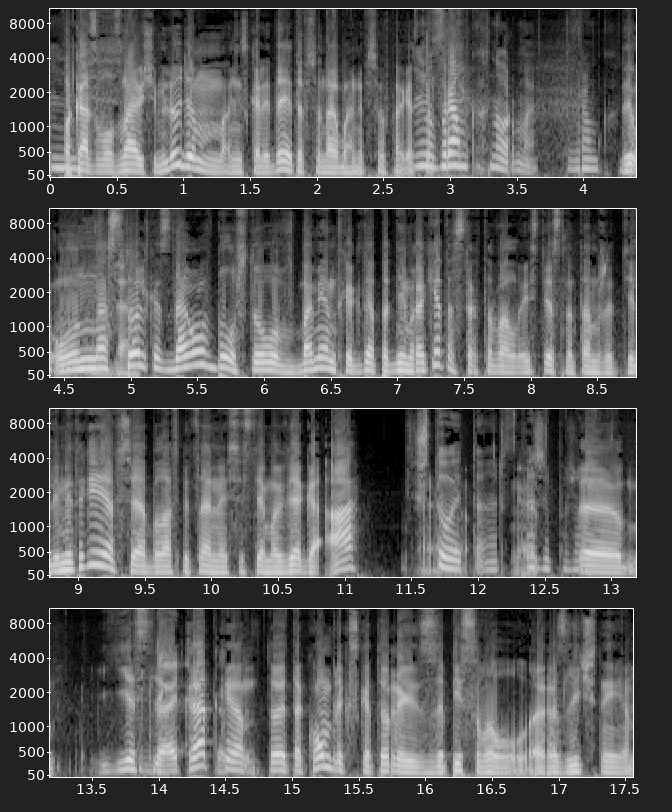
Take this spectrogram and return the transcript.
Mm-hmm. показывал знающим людям, они сказали, да, это все нормально, все в порядке. Ну, в рамках нормы. В рамках нормы. Он настолько да. здоров был, что в момент, когда под ним ракета стартовала, естественно, там же телеметрия вся, была специальная система Вега-А. Что это? Расскажи, пожалуйста. Э, если Дать кратко, какой? то это комплекс, который записывал различные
